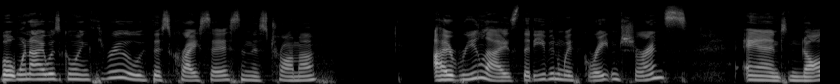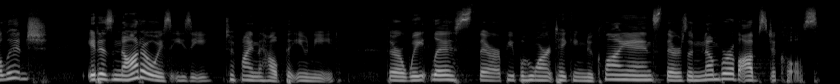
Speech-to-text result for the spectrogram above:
But when I was going through this crisis and this trauma, I realized that even with great insurance and knowledge, it is not always easy to find the help that you need. There are wait lists, there are people who aren't taking new clients, there's a number of obstacles.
